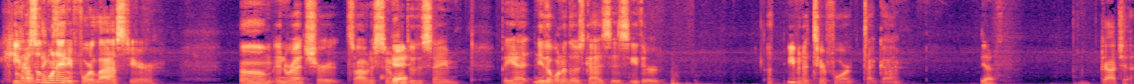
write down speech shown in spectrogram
He wrestled think 184 last year, um, in red shirt. So I would assume Okay. he'll do the same. But yeah, neither one of those guys is either a, even a tier four type guy. Yes. Gotcha.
